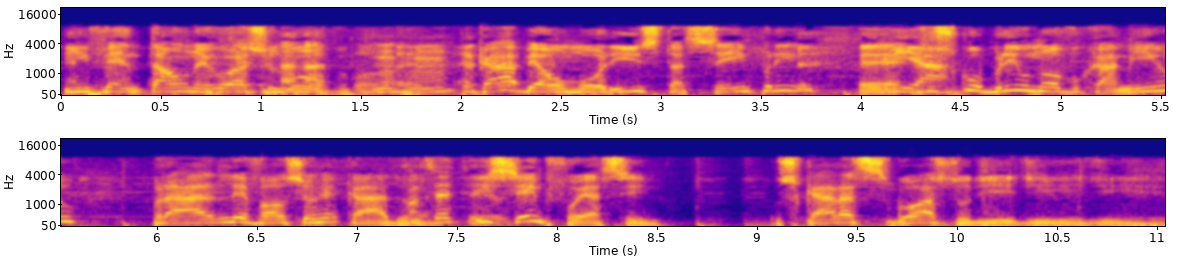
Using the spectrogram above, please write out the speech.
inventar um negócio novo. Cabe ao humorista sempre é, descobrir um novo caminho para levar o seu recado. Com né? certeza. E sempre foi assim. Os caras gostam de. de- de-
